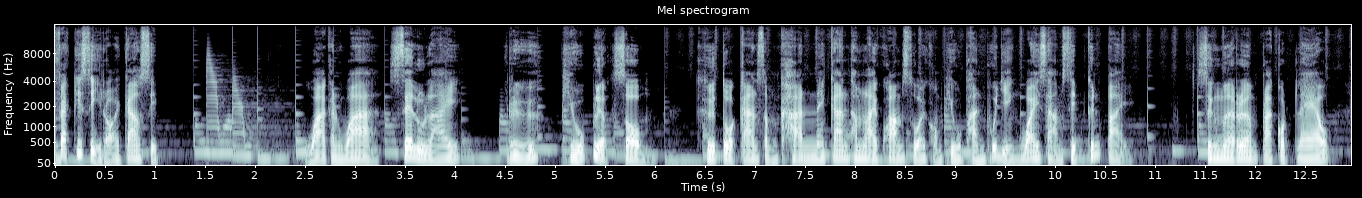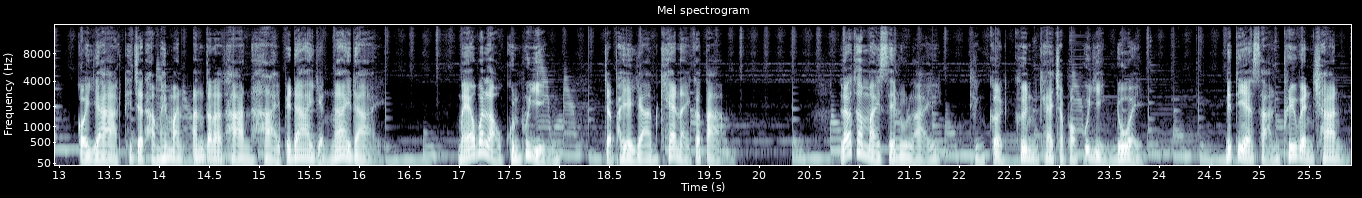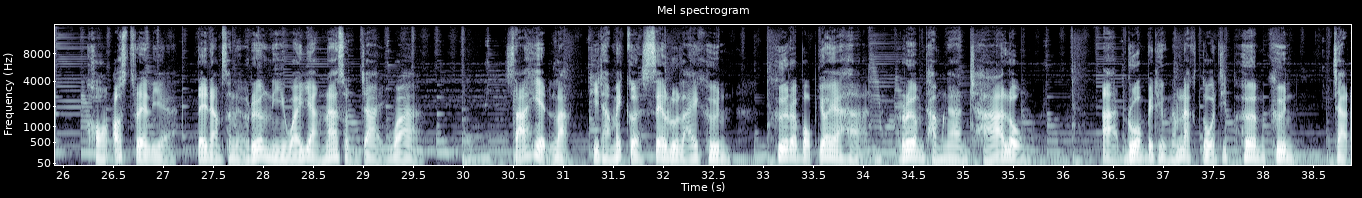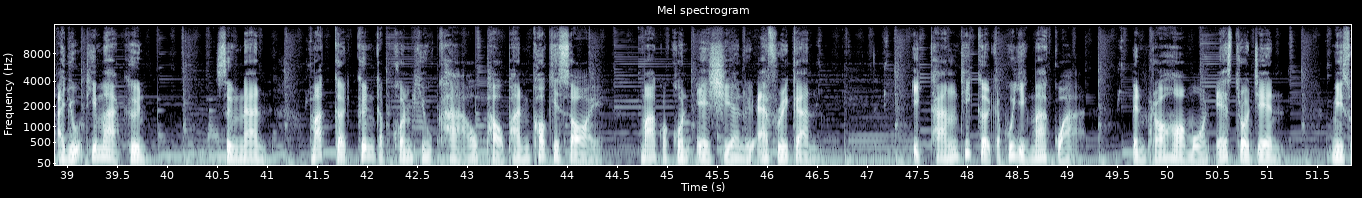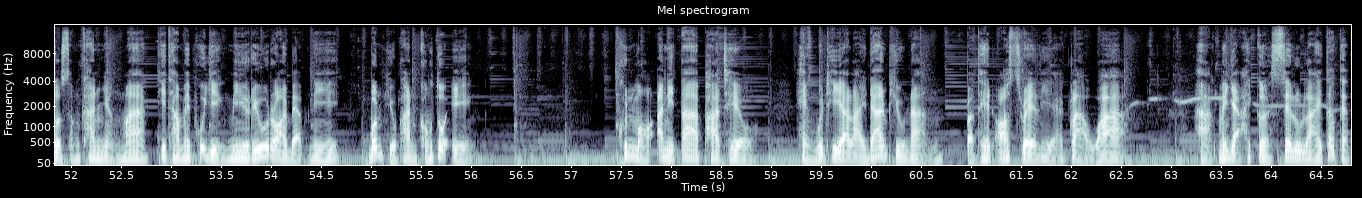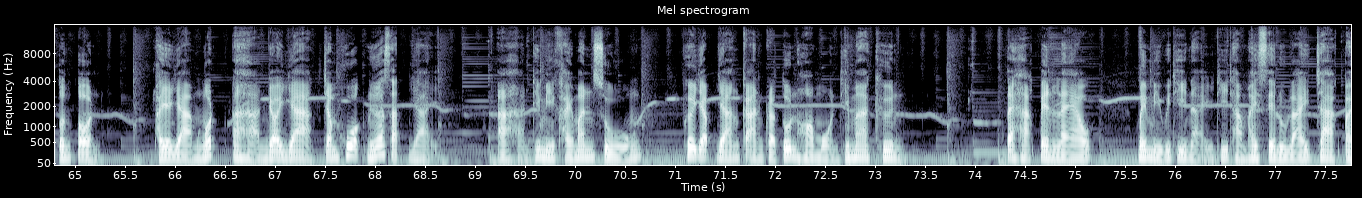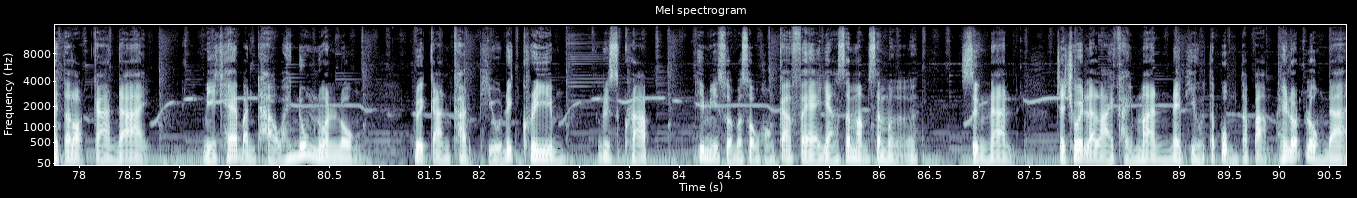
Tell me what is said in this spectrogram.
fact ที่ 490 ว่ากันว่าเซลลูไลท์หรือผิวเปลือกส้ม คือตัวการสำคัญในการทำลายความสวยของผิวพรรณผู้หญิงวัย 30 ขึ้นไป ซึ่งเมื่อเริ่มปรากฏแล้ว ก็ยากที่จะทำให้มันอันตรธานหายไปได้อย่างง่ายดายแม้ว่าเหล่าคุณผู้หญิงจะพยายามแค่ไหนก็ตาม แล้วทำไมเซลลูไลท์ถึงเกิดขึ้นแค่เฉพาะผู้หญิงด้วย นิตยสาร Prevention ของออสเตรเลียได้นำเสนอเรื่องนี้ไว้อย่างน่าสนใจว่า สาเหตุหลักที่ทำให้เกิดเซลลูไลท์ขึ้น คือระบบย่อยอาหารเริ่มทำงานช้าลง อาจรวมไปถึงน้ำหนักตัวที่เพิ่มขึ้น จากอายุที่มากขึ้น ซึ่งนั่นมักเกิดขึ้นกับคนผิวขาวเผ่าพันธุ์คอเคซอยด์ มากกว่าคนเอเชียหรือแอฟริกัน อีกทั้งที่เกิดกับผู้หญิงมากกว่า เป็นเพราะฮอร์โมนเอสโตรเจน มีส่วนสำคัญอย่างมากที่ทำให้ผู้หญิงมีริ้วรอยแบบนี้บนผิวพรรณของตัวเอง คุณหมออานิตาพาเทล แห่งวิทยาลัยด้านผิวหนัง ประเทศออสเตรเลียกล่าวว่า หากไม่อยากให้เกิดเซลลูไลท์ตั้งแต่ต้นๆ พยายามงดอาหารย่อยยากจำพวกเนื้อสัตว์ใหญ่ อาหารที่มีไขมันสูง เพื่อยับยั้งการกระตุ้นฮอร์โมนที่มากขึ้น แต่หากเป็นแล้วไม่มีวิธีไหนที่ทำให้เซลลูไลท์จากไปตลอดกาลได้ มีแค่บรรเทาให้นุ่มนวลลง ด้วยการขัดผิวด้วยครีม หรือสครับที่มีส่วนผสมของกาแฟอย่างสม่ำเสมอ ซึ่งนั่นจะช่วยละลายไขมันในผิวตะปุ่มตะป่ำให้ลดลงได้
